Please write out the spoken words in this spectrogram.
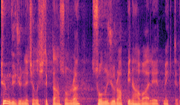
tüm gücünle çalıştıktan sonra sonucu Rabbine havale etmektir.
